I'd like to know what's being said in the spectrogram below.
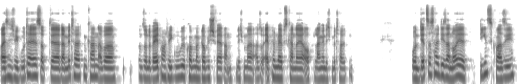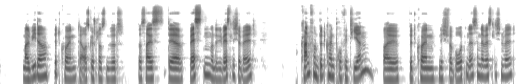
Weiß nicht, wie gut er ist, ob der da mithalten kann, aber und so eine Weltmacht wie Google kommt man, glaube ich, schwer ran. Nicht mal, also Apple Maps kann da ja auch lange nicht mithalten. Und jetzt ist halt dieser neue Dienst quasi mal wieder Bitcoin, der ausgeschlossen wird. Das heißt, der Westen oder die westliche Welt kann von Bitcoin profitieren, weil Bitcoin nicht verboten ist in der westlichen Welt.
